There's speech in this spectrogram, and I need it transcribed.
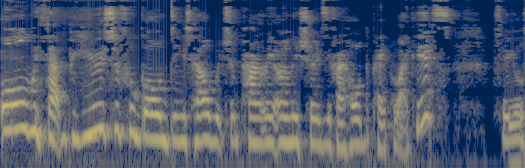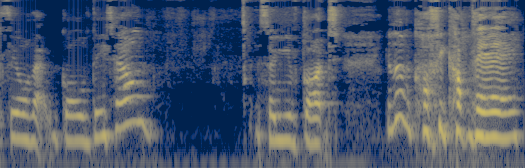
all with that beautiful gold detail, which apparently only shows if I hold the paper like this. So you'll see all that gold detail. So you've got your little coffee cup there,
